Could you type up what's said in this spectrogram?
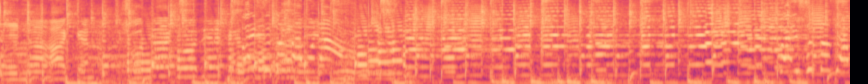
আহার বিনা কেন? সদাগরের বলছি তো যাব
